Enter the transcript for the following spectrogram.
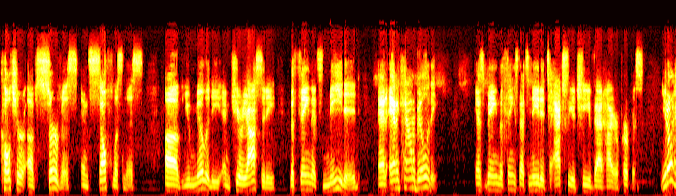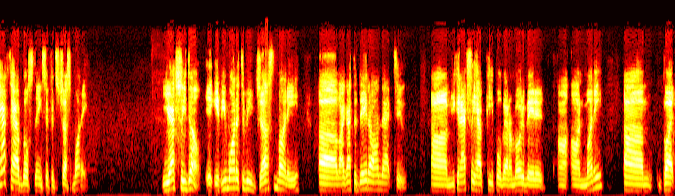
culture of service and selflessness of humility and curiosity the thing that's needed and, and accountability as being the things that's needed to actually achieve that higher purpose you don't have to have those things if it's just money you actually don't. If you want it to be just money, um, I got the data on that too. Um, you can actually have people that are motivated on, on money, um, but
